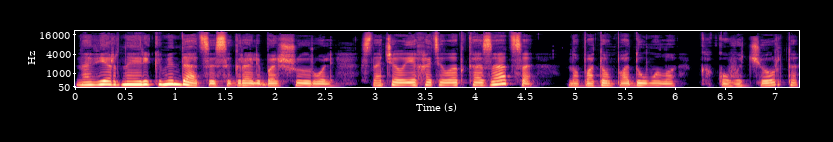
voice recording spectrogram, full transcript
Наверное, рекомендации сыграли большую роль. Сначала я хотела отказаться, но потом подумала, какого черта,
